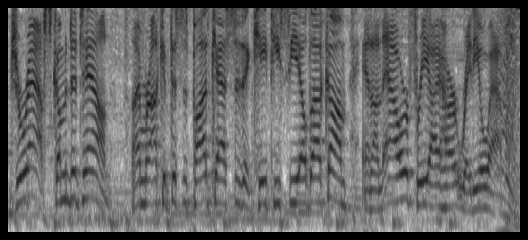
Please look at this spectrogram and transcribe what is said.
Giraffes coming to town. I'm Rocket. This is podcasted at ktcl.com and on our free iHeartRadio app.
